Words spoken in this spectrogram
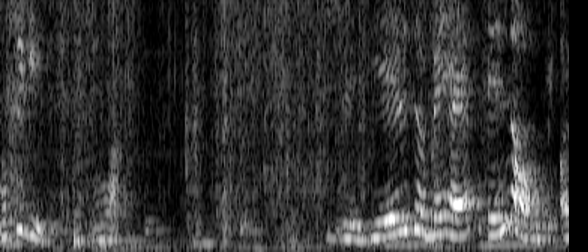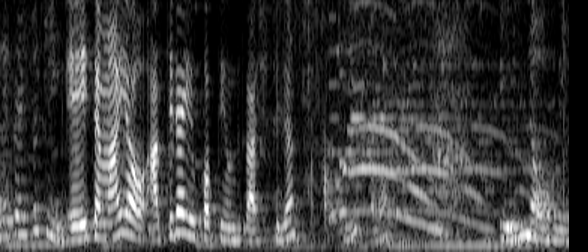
Conseguir. Vamos lá. Gente, ele também é enorme. Olha pra isso aqui. Eita, é maior. Atira aí o copinho de baixo, filha. Ó. Enorme.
